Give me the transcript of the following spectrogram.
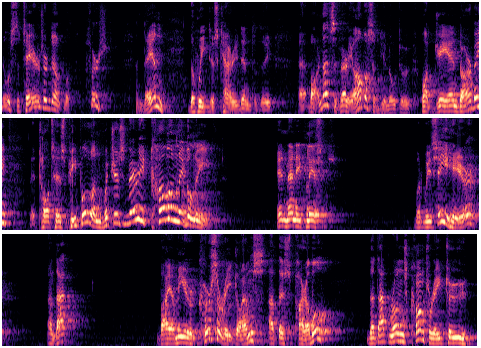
Notice the tares are dealt with first, and then the wheat is carried into the uh, barn. That's the very opposite, you know, to what J.N. Darby taught his people, and which is very commonly believed in many places. But we see here, and that by a mere cursory glance at this parable, that that runs contrary to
